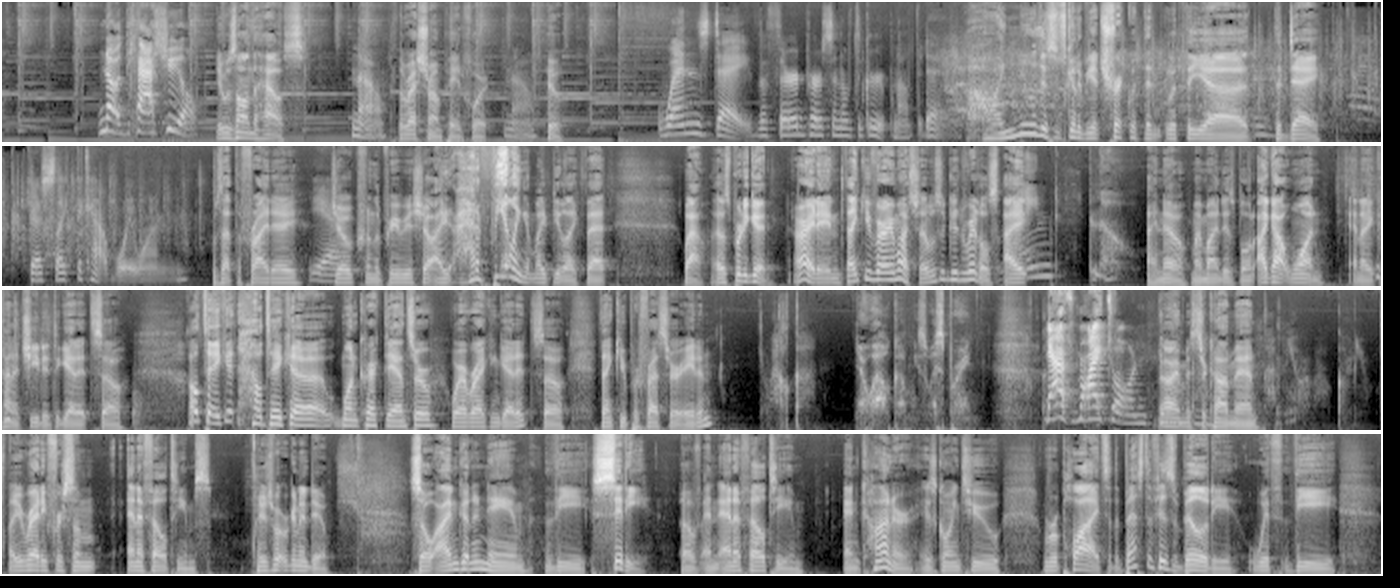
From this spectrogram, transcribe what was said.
No, the cashier. It was on the house. No, The restaurant paid for it. no. Who? Wednesday, the third person of the group, not the day. Oh, I knew this was going to be a trick with the with the uh, the day. Just like the cowboy one. Was that the Friday Yeah. joke from the previous show? I, I had a feeling it might be like that. Wow, that was pretty good. All right, Aiden, thank you very much. That was a good riddles. I Mind blow. I know my mind is blown. I got one, and I kind of cheated to get it, so I'll take it. I'll take uh, one correct answer wherever I can get it. So thank you, Professor Aiden. You're welcome. You're welcome. He's whispering. That's my turn. All right, Mr. Con Man. You're welcome. Are you ready for some NFL teams? Here's what we're going to do. So I'm going to name the city of an NFL team, and Connor is going to reply to the best of his ability with the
